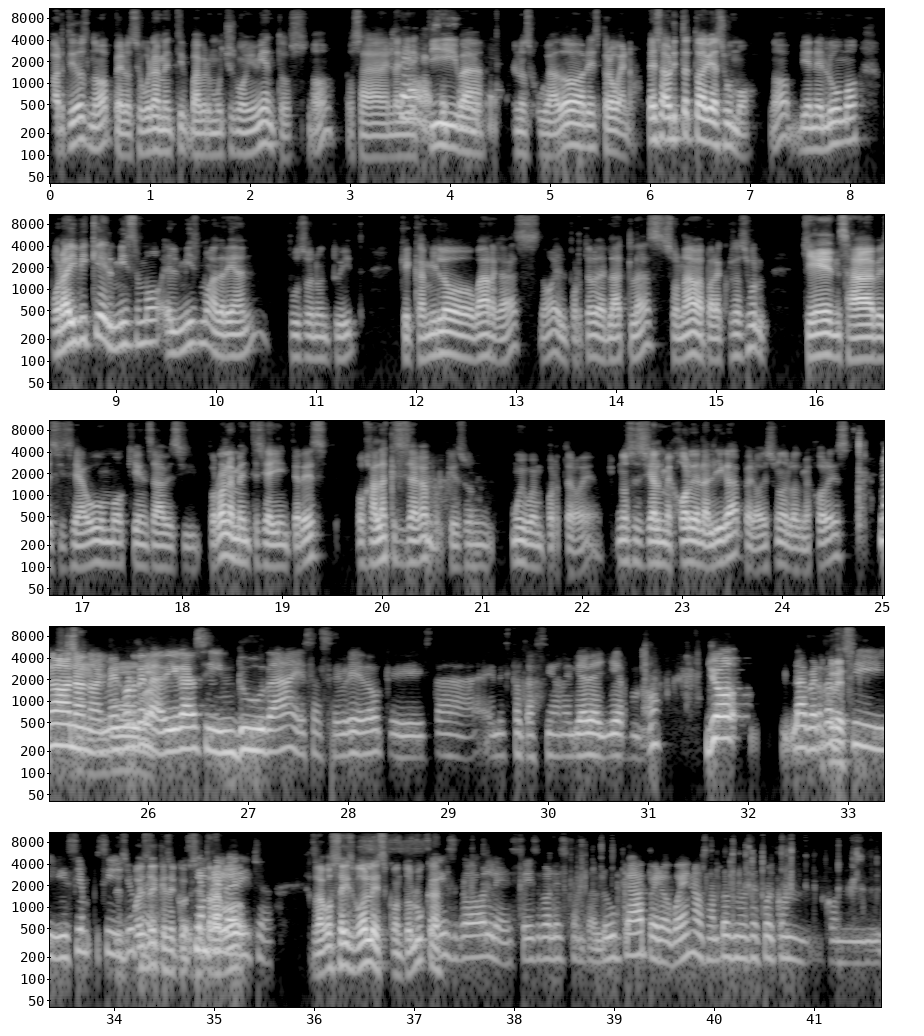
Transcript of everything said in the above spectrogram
partidos no, pero seguramente va a haber muchos movimientos, ¿no? O sea, en la directiva, en los jugadores, pero bueno, es ahorita todavía es humo, ¿no? Viene el humo. Por ahí vi que el mismo, el mismo Adrián puso en un tweet que Camilo Vargas, ¿no? El portero del Atlas, sonaba para Cruz Azul. Quién sabe si sea humo, quién sabe si, probablemente si hay interés. Ojalá que se haga porque es un muy buen portero. ¿eh? No sé si sea el mejor de la liga, pero es uno de los mejores. No, no, no, el mejor de la liga sin duda es Acevedo, que está en esta ocasión, el día de ayer, ¿no? Yo, la verdad, sí, siempre, sí, yo creo, de que se, siempre lo he dicho tragó seis goles con Toluca. Seis goles, seis goles con Toluca, pero bueno, Santos no se fue con,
